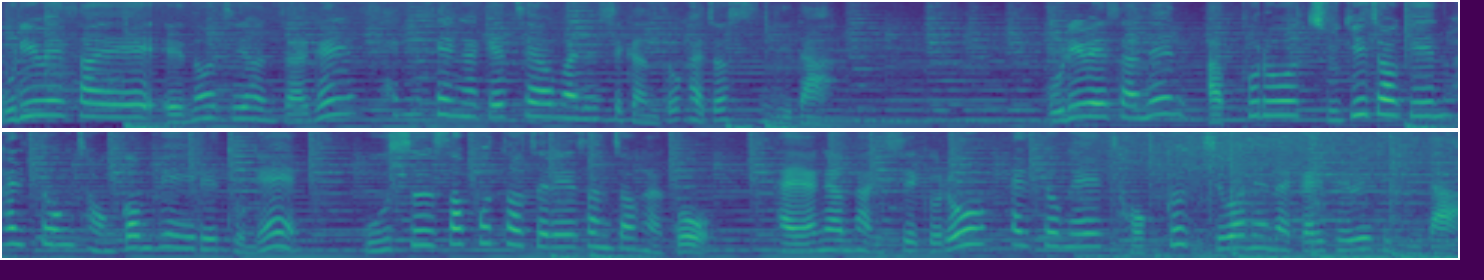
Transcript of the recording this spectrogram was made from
우리 회사의 에너지 현장을 생생하게 체험하는 시간도 가졌습니다. 우리 회사는 앞으로 주기적인 활동 점검 회의를 통해 우수 서포터즈를 선정하고 다양한 방식으로 활동을 적극 지원해 나갈 계획입니다.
